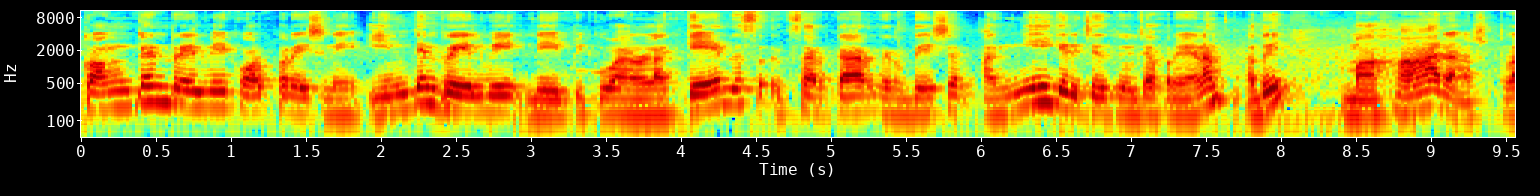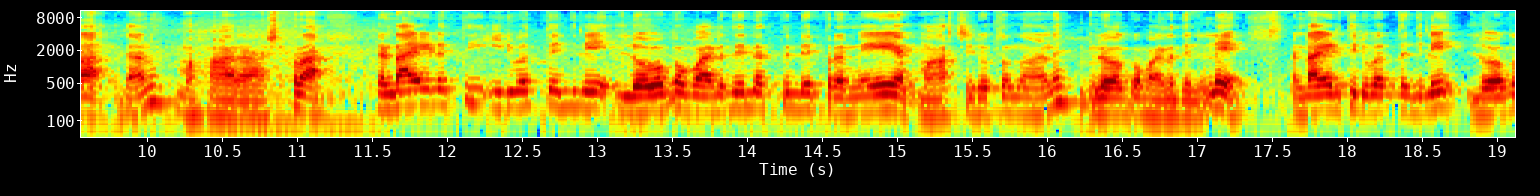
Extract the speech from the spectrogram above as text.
കൊങ്കൺ റെയിൽവേ കോർപ്പറേഷനെ ഇന്ത്യൻ റെയിൽവേ ലയിപ്പിക്കുവാനുള്ള കേന്ദ്ര സർക്കാർ നിർദ്ദേശം അംഗീകരിച്ചത് ചോദിച്ചാൽ പറയണം. അത് മഹാരാഷ്ട്ര. ഇതാണ് മഹാരാഷ്ട്ര. രണ്ടായിരത്തി ഇരുപത്തിയഞ്ചിലെ ലോക വനദിനത്തിന്റെ പ്രമേയം മാർച്ച് ഇരുപത്തൊന്നാണ് ലോക വനദിനം അല്ലേ? രണ്ടായിരത്തി ഇരുപത്തഞ്ചിലെ ലോക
